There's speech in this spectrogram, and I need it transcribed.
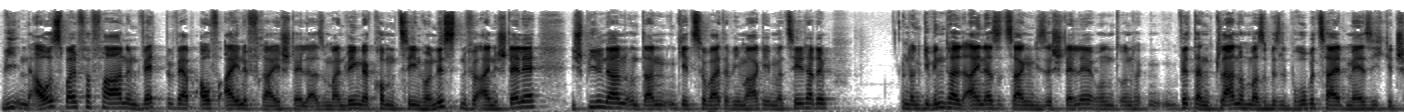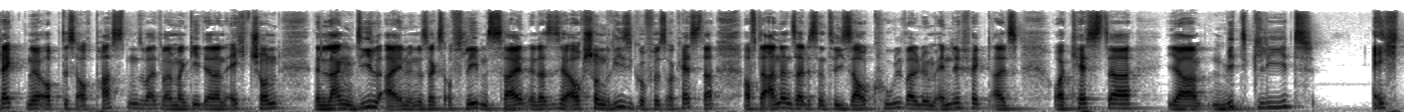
wie ein Auswahlverfahren, ein Wettbewerb auf eine freie Stelle. Also meinetwegen, da kommen zehn Hornisten für eine Stelle, die spielen dann und dann geht es so weiter, wie Marc eben erzählt hatte. Und dann gewinnt halt einer sozusagen diese Stelle und, und wird dann klar nochmal so ein bisschen probezeitmäßig gecheckt, ne, ob das auch passt und so weiter, weil man geht ja dann echt schon einen langen Deal ein, wenn du sagst aufs Lebenszeit. Ne, das ist ja auch schon ein Risiko fürs Orchester. Auf der anderen Seite ist natürlich sau cool, weil du im Endeffekt als Orchester ja Mitglied echt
